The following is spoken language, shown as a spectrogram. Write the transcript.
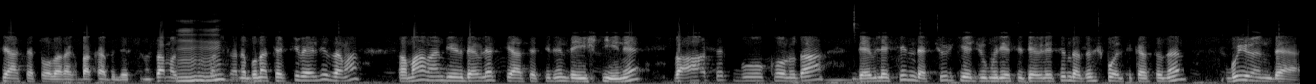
siyaseti olarak bakabilirsiniz. Ama Cumhurbaşkanı buna tepki verdiği zaman tamamen bir devlet siyasetinin değiştiğini ve artık bu konuda devletin de Türkiye Cumhuriyeti Devleti'nin de dış politikasının bu yönde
